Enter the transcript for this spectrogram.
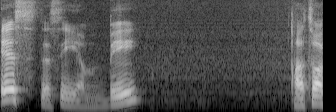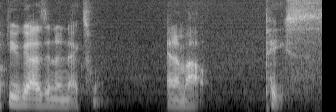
It's the CMB. I'll talk to you guys in the next one. And I'm out. Peace.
